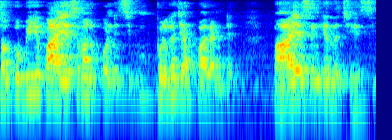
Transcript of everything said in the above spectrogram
సగ్గుబియ్య పాయసం అనుకోండి సింపుల్గా చెప్పాలంటే పాయసం కింద చేసి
